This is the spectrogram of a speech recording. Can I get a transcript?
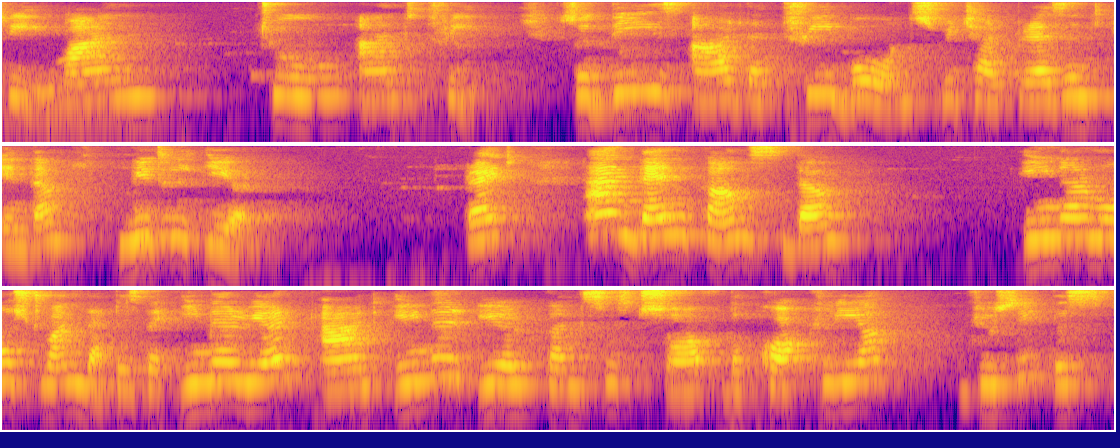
three one two and three. So these are the three bones which are present in the middle ear. Right? And then comes the innermost one that is the inner ear. And inner ear consists of the cochlea if you see this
